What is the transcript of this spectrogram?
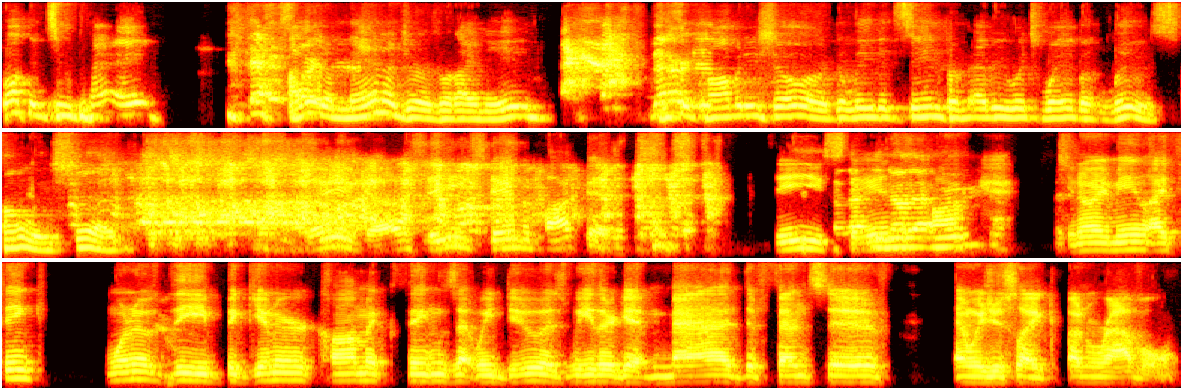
Fucking toupee. That's I need a manager is what I need. there This it a is. comedy show or a deleted scene from Every Which Way But Loose. Holy shit. There you go. See, you stay in the pocket. See, you stay You in know the that pocket. movie? You know what I mean? I think one of the beginner comic things that we do is we either get mad, defensive, and we just like unravel.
